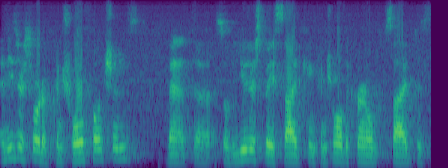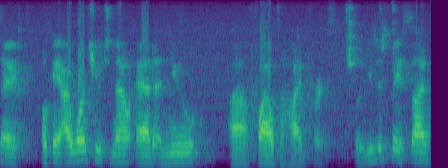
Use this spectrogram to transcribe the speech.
And these are sort of control functions that, uh, so the user space side can control the kernel side to say, okay, I want you to now add a new uh, file to hide, first. So user space side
